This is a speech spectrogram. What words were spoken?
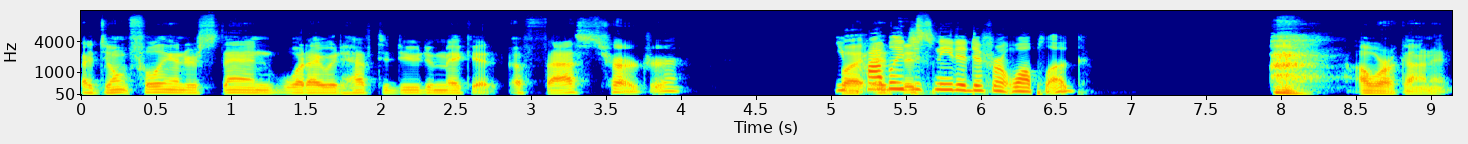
I don't fully understand what I would have to do to make it a fast charger. You probably this- just need a different wall plug. I'll work on it.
